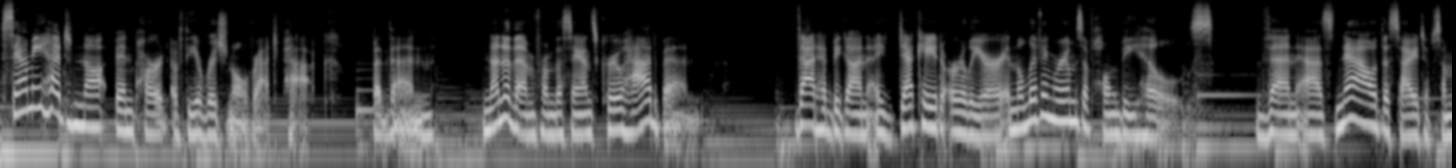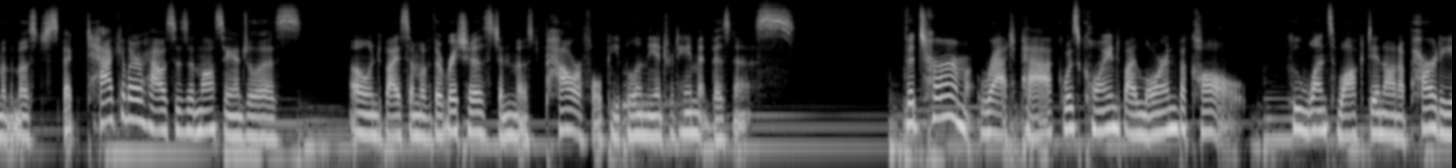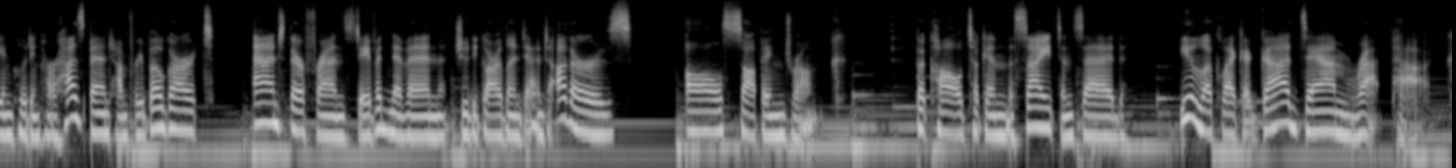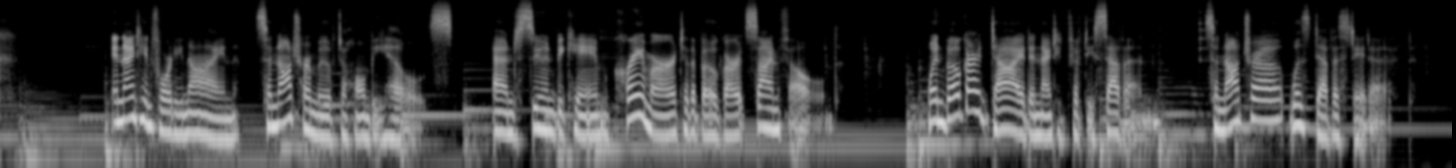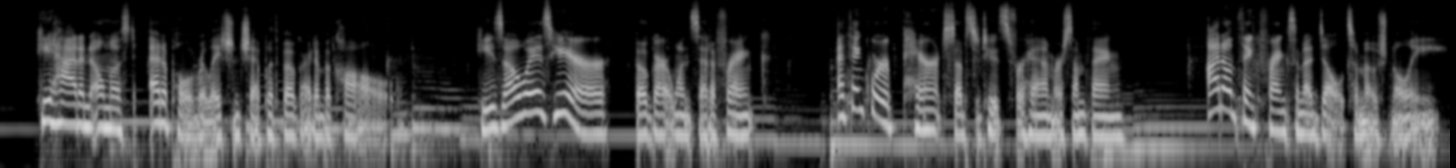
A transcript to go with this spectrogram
Sammy had not been part of the original Rat Pack, but then none of them from the Sands crew had been. That had begun a decade earlier in the living rooms of Holmby Hills, then as now the site of some of the most spectacular houses in Los Angeles, owned by some of the richest and most powerful people in the entertainment business. The term Rat Pack was coined by Lauren Bacall, who once walked in on a party including her husband, Humphrey Bogart, and their friends David Niven, Judy Garland, and others, all sopping drunk. Bacall took in the sight and said, You look like a goddamn rat pack. In 1949, Sinatra moved to Holmby Hills and soon became Kramer to the Bogart Seinfeld. When Bogart died in 1957, Sinatra was devastated. He had an almost Oedipal relationship with Bogart and Bacall. He's always here, Bogart once said of Frank. I think we're parent substitutes for him or something. I don't think Frank's an adult emotionally.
